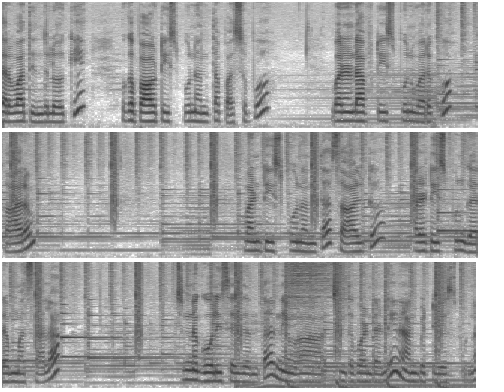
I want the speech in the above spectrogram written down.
తర్వాత ఇందులోకి ఒక పావు టీ స్పూన్ అంతా పసుపు వన్ అండ్ హాఫ్ టీ స్పూన్ వరకు కారం వన్ టీ స్పూన్ అంతా సాల్ట్ అర టీ స్పూన్ గరం మసాలా. చిన్న గోలీ సైజ్ అంతా నేను చింతపండు అండి నానబెట్టి వేసుకున్నా.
